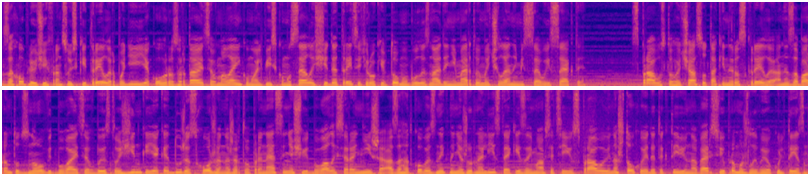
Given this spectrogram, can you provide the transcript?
Захоплюючий французький трилер, події якого розгортаються в маленькому альпійському селищі, де 30 років тому були знайдені мертвими члени місцевої секти. Справу з того часу так і не розкрили, а незабаром тут знову відбувається вбивство жінки, яке дуже схоже на жертвопринесення, що відбувалися раніше, а загадкове зникнення журналіста, який займався цією справою, наштовхує детективів на версію про можливий окультизм.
